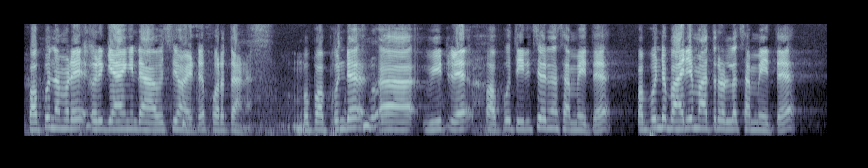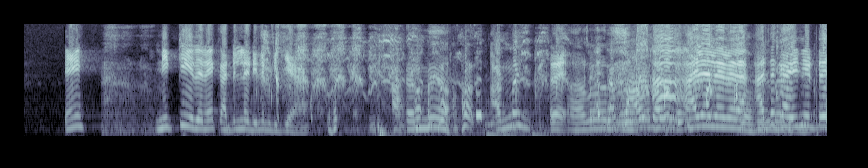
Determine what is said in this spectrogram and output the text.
പപ്പു നമ്മുടെ ഒരു ഗ്യാങ്ങിന്റെ ആവശ്യമായിട്ട് പുറത്താണ്. അപ്പൊ പപ്പുന്റെ വീട്ടിൽ പപ്പു തിരിച്ചു വരുന്ന സമയത്ത് പപ്പുന്റെ ഭാര്യ മാത്രമുള്ള സമയത്ത് ഏ നിക്കി ഇതിനെ കട്ടിലിന്റെ അടിയിൽ പിടിക്കുകയാണ്. അല്ലല്ല അല്ല, അല്ല, അല്ല, അത് കഴിഞ്ഞിട്ട്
